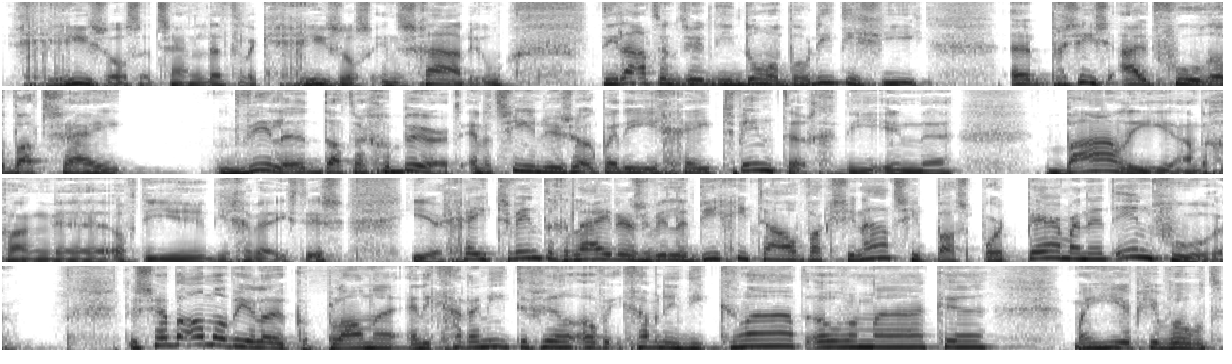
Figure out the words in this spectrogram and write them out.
griezels, het zijn letterlijk griezels in de schaduw, die laten natuurlijk die domme politici uh, precies uitvoeren wat zij willen dat er gebeurt. En dat zie je dus ook bij die G20 die in uh, Bali aan de gang, uh, of die, die geweest is. Hier, G20-leiders willen digitaal vaccinatiepaspoort permanent invoeren. Dus ze hebben allemaal weer leuke plannen. En ik ga daar niet te veel over. Ik ga me niet kwaad over maken. Maar hier heb je bijvoorbeeld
